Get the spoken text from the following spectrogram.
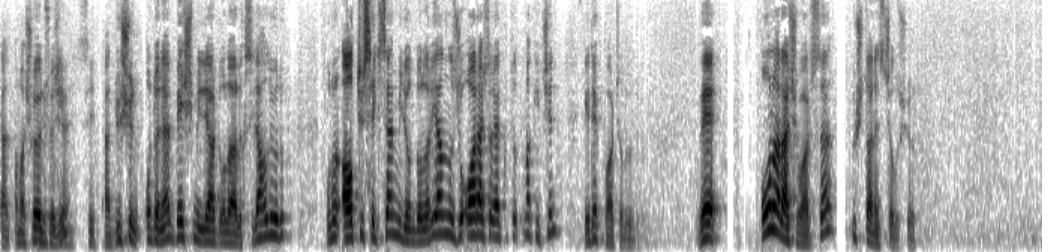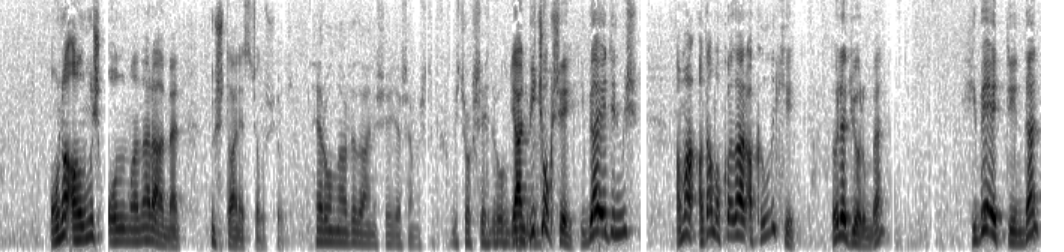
Yani ama şöyle Bütçe, söyleyeyim. Yani düşün o dönem 5 milyar dolarlık silah alıyorduk. Bunun 680 milyon doları yalnızca o araçları ayakta tutmak için yedek parça alıyorduk. Ve 10 araç varsa 3 tanesi çalışıyordu. Onu almış olmana rağmen 3 tanesi çalışıyordu. Her onlarda da aynı şeyi yaşamıştık. Birçok şeyde oldu. Yani birçok şey hibe edilmiş ama adam o kadar akıllı ki öyle diyorum ben. Hibe ettiğinden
